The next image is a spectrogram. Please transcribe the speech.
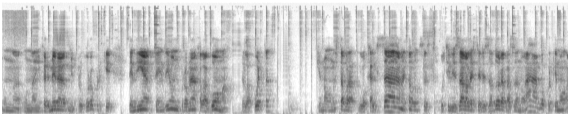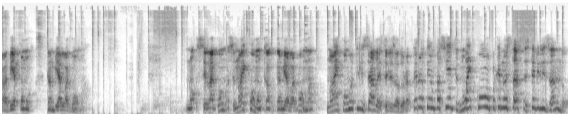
una, enfermera me procuró porque tenía, tenía un problema con la goma de la puerta que não estava localizando, então você utilizava a esterilizadora vazando água porque não havia como cambiar a goma. Não, se, a goma, se não há como cambiar a goma, não há como utilizar a esterilizadora. Pero tem um paciente, não há como porque não está esterilizando.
